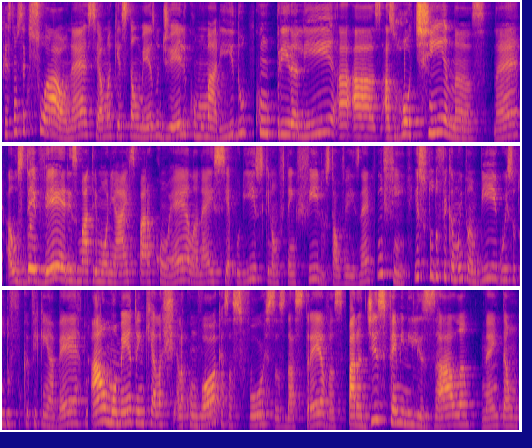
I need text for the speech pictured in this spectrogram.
questão sexual, né? Se é uma questão mesmo de ele como marido cumprir ali a, as, as rotinas, né, os deveres matrimoniais para com ela, né? E se é por isso que não tem filhos, talvez, né? Enfim, isso tudo fica muito ambíguo, isso tudo fica em aberto. Há um momento em que ela, ela convoca essas forças das trevas para desfeminilizá-la, né? Então,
